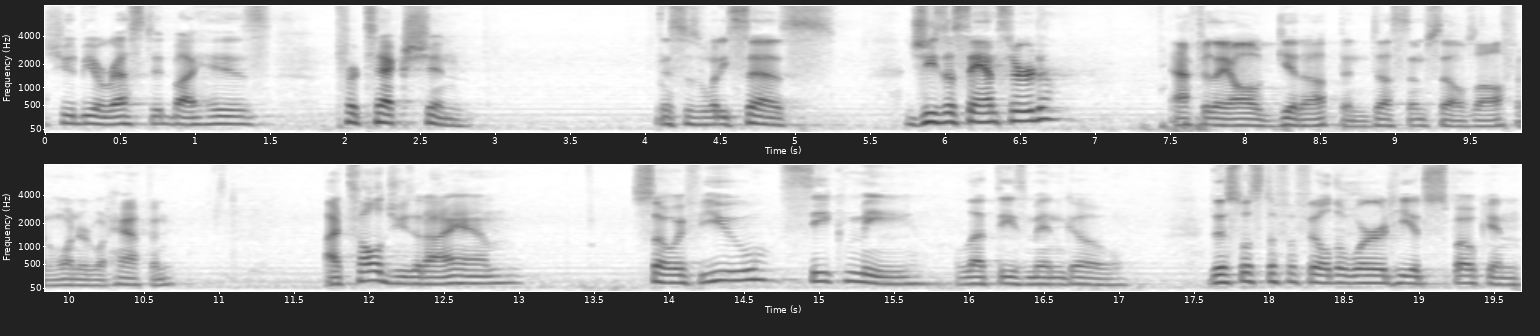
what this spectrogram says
You would be arrested by his protection. This is what he says Jesus answered, after they all get up and dust themselves off and wondered what happened. I told you that I am. So if you seek me, let these men go. This was to fulfill the word he had spoken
